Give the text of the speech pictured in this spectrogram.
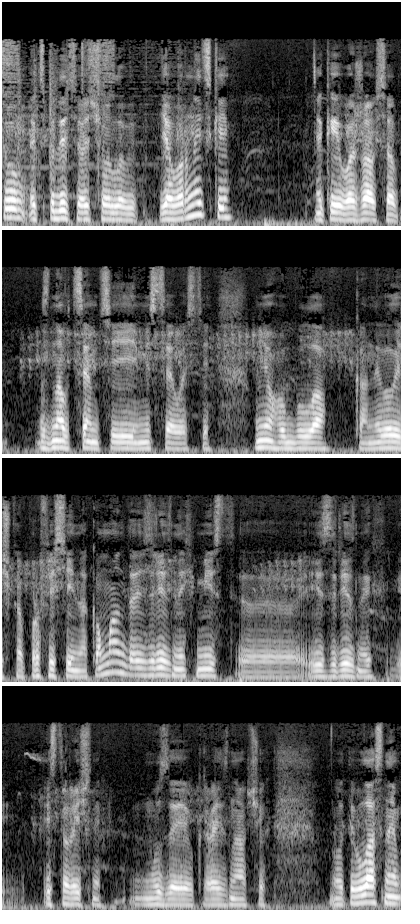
Цю експедицію очолив Яворницький, який вважався знавцем цієї місцевості. У нього була така невеличка професійна команда із різних міст, е, із різних історичних музеїв краєзнавчих. От, і, власне,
